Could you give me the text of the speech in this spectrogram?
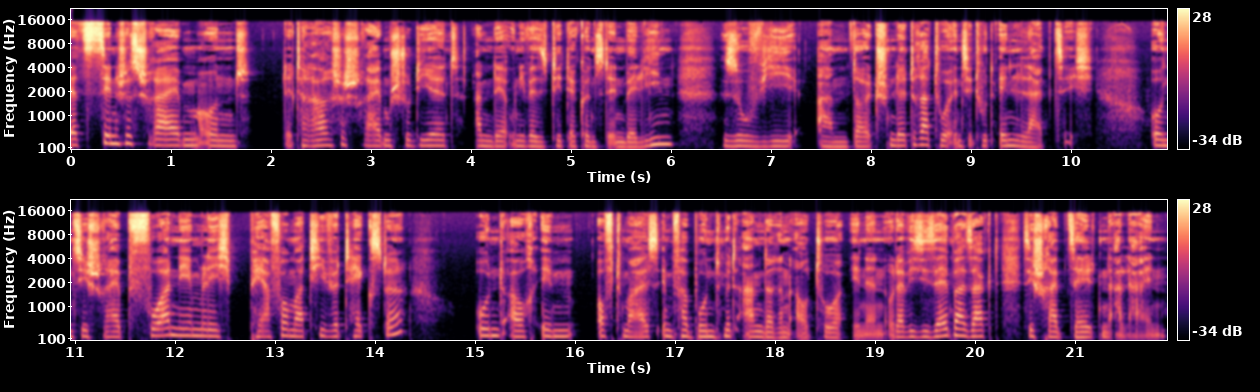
hat szenisches Schreiben und literarisches Schreiben studiert an der Universität der Künste in Berlin sowie am Deutschen Literaturinstitut in Leipzig. Und sie schreibt vornehmlich performative Texte und auch im oftmals im Verbund mit anderen AutorInnen. Oder wie sie selber sagt, sie schreibt selten allein.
